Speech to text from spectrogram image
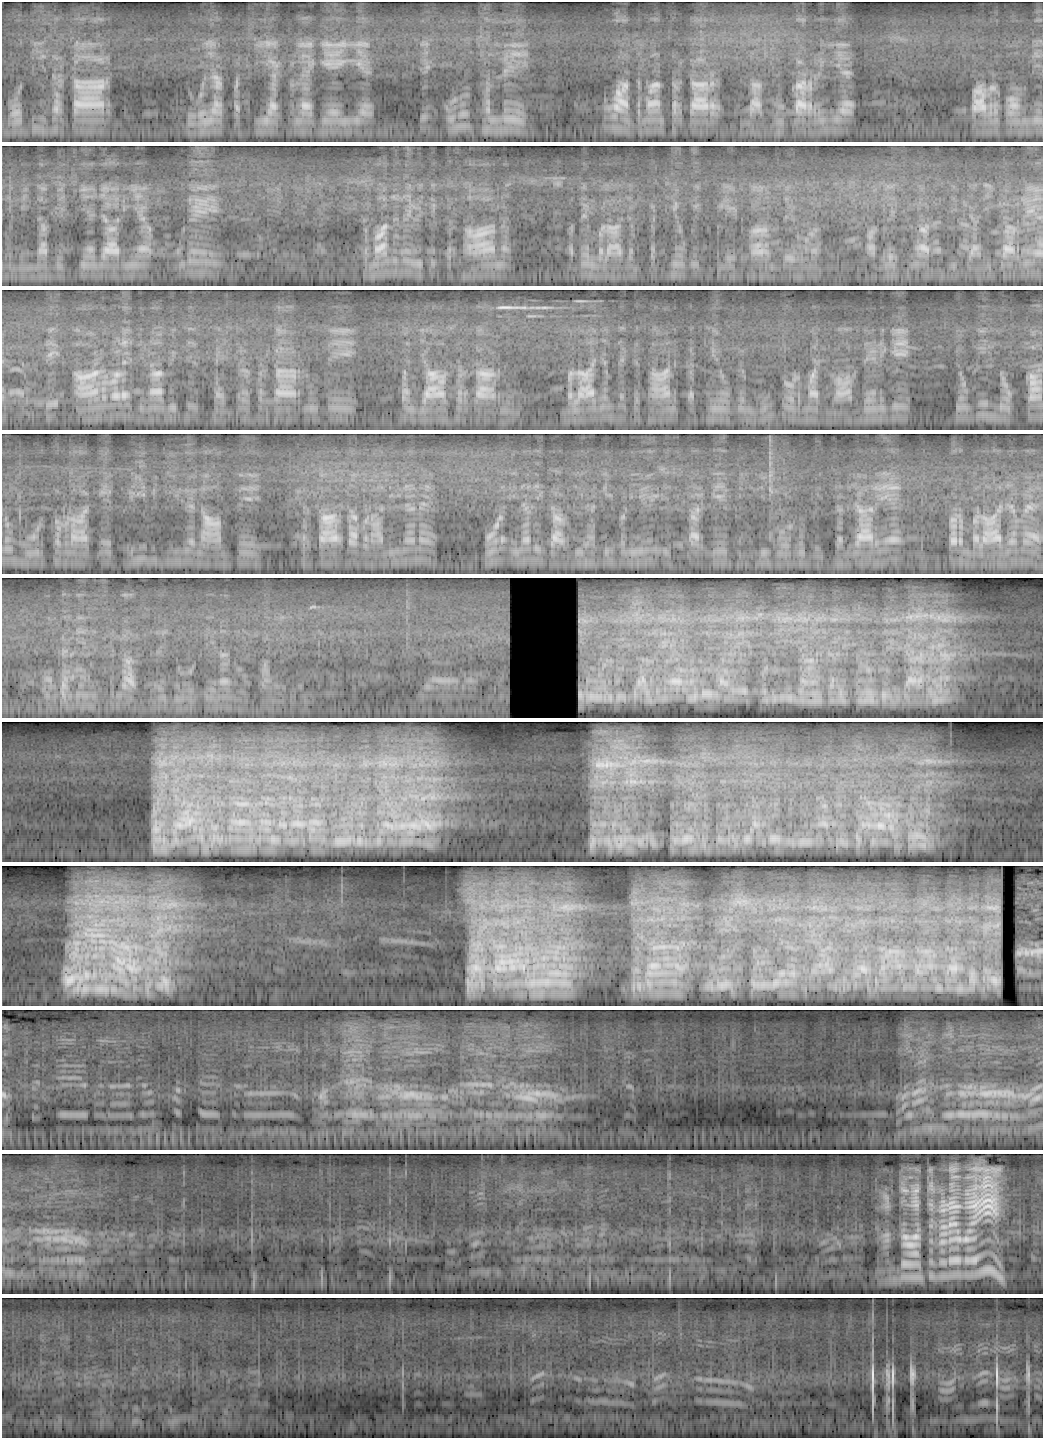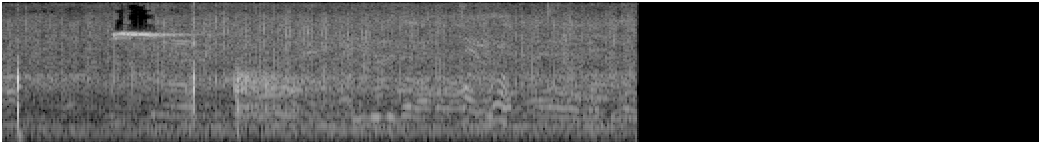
ਮੋਦੀ ਸਰਕਾਰ 2025 ਐਕਟ ਲੈ ਕੇ ਆਈ ਹੈ ਤੇ ਉਹਨੂੰ ਥੱਲੇ ਭਗਵੰਤ ਮਾਨ ਸਰਕਾਰ ਲਾਗੂ ਕਰ ਰਹੀ ਹੈ। ਪਾਵਰਕੌਮ ਦੀਆਂ ਜ਼ਮੀਨਾਂ ਵੇਚੀਆਂ ਜਾ ਰਹੀਆਂ। ਉਹਦੇ ਸੰਬੰਧ ਦੇ ਵਿੱਚ ਕਿਸਾਨ ਅਤੇ ਮੁਲਾਜ਼ਮ ਇਕੱਠੇ ਹੋ ਕੇ ਇੱਕ ਪਲੇਟਫਾਰਮ ਤੇ ਹੁਣ ਅਗਲੇ ਸੰਘਰਸ਼ ਦੀ ਤਿਆਰੀ ਕਰ ਰਹੇ ਆ ਤੇ ਆਉਣ ਵਾਲੇ ਦਿਨਾਂ ਵਿੱਚ ਸੈਂਟਰ ਸਰਕਾਰ ਨੂੰ ਤੇ ਪੰਜਾਬ ਸਰਕਾਰ ਨੂੰ ਮੁਲਾਜ਼ਮ ਤੇ ਕਿਸਾਨ ਇਕੱਠੇ ਹੋ ਕੇ ਮੂੰਹ ਤੋੜਮਾ ਜਵਾਬ ਦੇਣਗੇ ਕਿਉਂਕਿ ਲੋਕਾਂ ਨੂੰ ਮੂਰਖ ਬਣਾ ਕੇ ਫ੍ਰੀ ਬਿਜਲੀ ਦੇ ਨਾਮ ਤੇ ਸਰਕਾਰ ਤਾਂ ਬਣਾ ਲਈ ਇਹਨਾਂ ਨੇ। ਹੁਣ ਇਹਨਾਂ ਦੀ ਗੱਲ ਦੀ ਹੱਡੀ ਬਣੀ ਹੋਈ, ਇਸ ਕਰਕੇ ਬਿਜਲੀ ਬੋਰਡ ਨੂੰ ਵੇਚਣ ਜਾ ਰਹੇ ਆ, ਪਰ ਮੁਲਾਜ਼ਮ ਹੈ, ਉਹ ਕਹਿੰਦੇ ਅਸੀਂ ਸੰਘਰਸ਼ ਦੇ ਜ਼ੋਰ ਤੇ ਇਹਨਾਂ ਨੂੰ ਰੋਕਾਂਗੇ ਜ਼ਰੂਰ। ਬੋਰਡ ਵੀ ਚੱਲ ਰਿਹਾ, ਉਹਦੇ ਬਾਰੇ ਥੋੜੀ ਜਾਣਕਾਰੀ ਤੁਹਾਨੂੰ ਦੇਣ ਜਾ ਰਹੇ। ਹਾਂ ਪੰਜਾਬ ਸਰਕਾਰ ਦਾ ਲਗਾਤਾਰ ਜ਼ੋਰ ਲੱਗਿਆ ਹੋਇਆ ਹੈ। ਪੀਸੀ ਪੀਐਸਪੀਸੀਆਰ ਦੀ ਜ਼ਮੀਨਾਂ ਵੇਚਣ ਵਾਸਤੇ। ਉਹਦੇ ਆਧਾਰ ਤੇ ਸਰਕਾਰ ਹੁਣ ਜਿਹਦਾ ਮਨੀਸ਼ ਸੋਜਾ ਦਾ ਬਿਆਨ ਸੀਗਾ ਸਾਮਦਾਨ ਦੰਦ ਕੇ ਕਰੋ ਪੱਕੇ ਕਰੋ ਪੱਕੇ ਕਰੋ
